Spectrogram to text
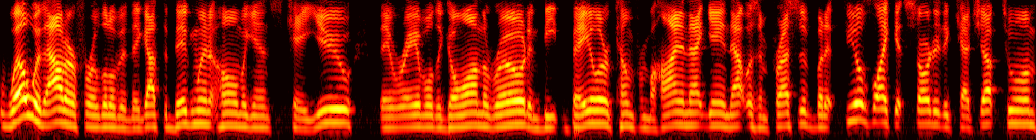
well without her for a little bit. They got the big win at home against KU. They were able to go on the road and beat Baylor, come from behind in that game. That was impressive, but it feels like it started to catch up to them.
